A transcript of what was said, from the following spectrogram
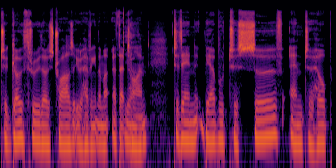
to go through those trials that you were having at, the, at that Yeah. time, to then be able to serve and to help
